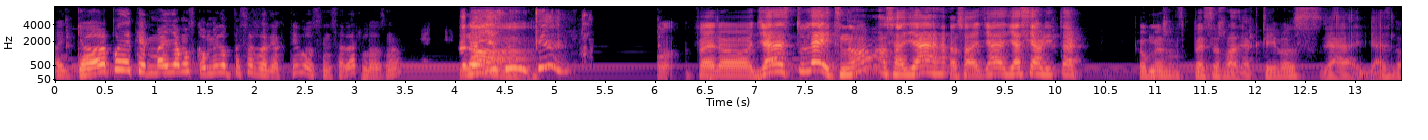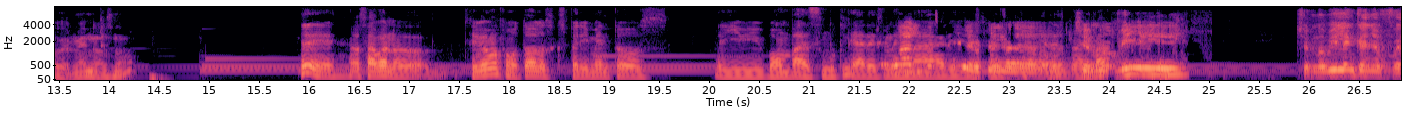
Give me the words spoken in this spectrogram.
En que ahora puede que hayamos comido peces radioactivos sin saberlos, ¿no? Pero no. eso qué? Pero ya es too late, ¿no? O sea, ya, o sea, ya, ya si ahorita comes peces radioactivos, ya, ya es lo de menos, ¿no? Sí, o sea, bueno, si vemos como todos los experimentos y bombas nucleares en el mar. y Chernobyl. Chernobyl en qué año fue?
